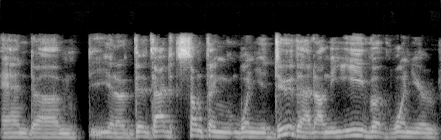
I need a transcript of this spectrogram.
And um, you know th- that's something when you do that on the eve of when you're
